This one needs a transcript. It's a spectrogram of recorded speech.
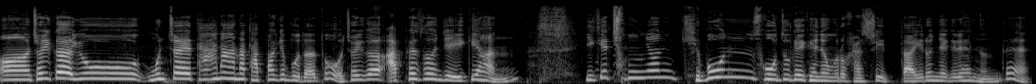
어, 저희가 요 문자에 다 하나하나 답하기보다도 저희가 앞에서 이제 얘기한 이게 청년 기본 소득의 개념으로 갈 수 있다 이런 얘기를 했는데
